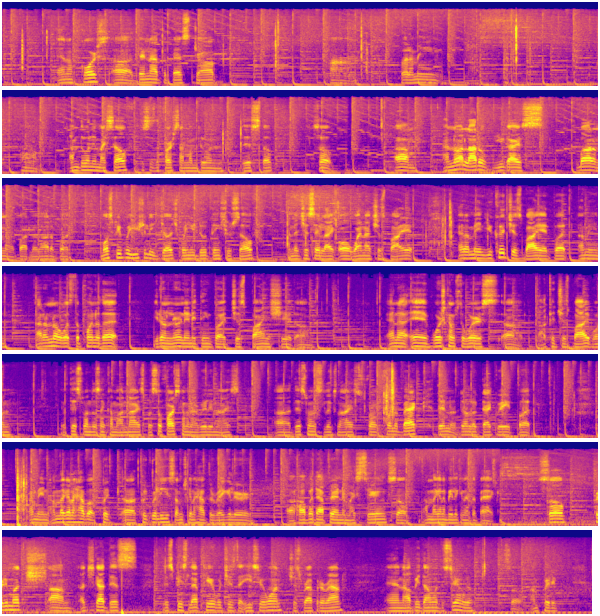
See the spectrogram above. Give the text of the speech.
And of course uh, they're not the best job. Um, but I mean um, I'm doing it myself. This is the first time I'm doing this stuff. So um, I know a lot of you guys well I don't know about a lot of but most people usually judge when you do things yourself. And they just say like oh why not just buy it? And I mean you could just buy it but I mean I don't know what's the point of that? You don't learn anything but just buying shit um, and uh, if worst comes to worst uh, I could just buy one. If this one doesn't come out nice but so far it's coming out really nice. Uh, this one looks nice. From from the back they don't, look that great but I mean I'm not gonna have a quick uh, quick release. I'm just gonna have the regular uh, hub adapter and then my steering so I'm not gonna be looking at the back. So pretty much um, I just got this this piece left here which is the easier one just wrap it around and I'll be done with the steering wheel. So I'm pretty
